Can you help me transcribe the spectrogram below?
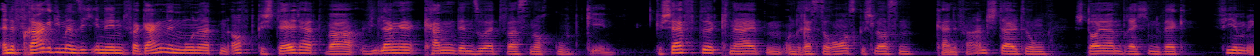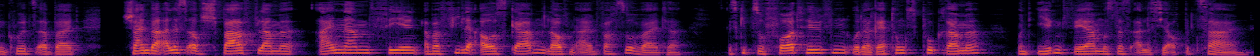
Eine Frage, die man sich in den vergangenen Monaten oft gestellt hat, war, wie lange kann denn so etwas noch gut gehen? Geschäfte, Kneipen und Restaurants geschlossen, keine Veranstaltungen, Steuern brechen weg, Firmen in Kurzarbeit, scheinbar alles auf Sparflamme, Einnahmen fehlen, aber viele Ausgaben laufen einfach so weiter. Es gibt Soforthilfen oder Rettungsprogramme und irgendwer muss das alles ja auch bezahlen.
